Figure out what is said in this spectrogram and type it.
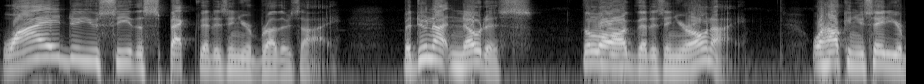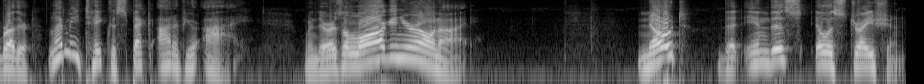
Why do you see the speck that is in your brother's eye, but do not notice the log that is in your own eye? Or how can you say to your brother, Let me take the speck out of your eye, when there is a log in your own eye? Note that in this illustration,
